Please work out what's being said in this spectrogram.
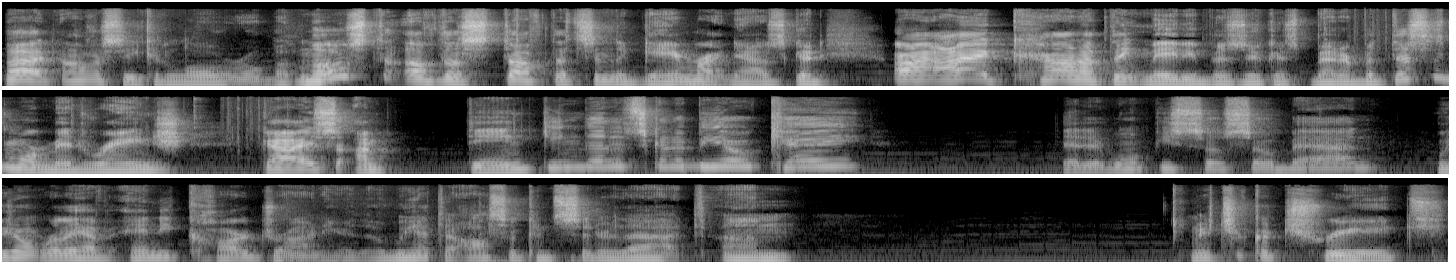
But obviously you could low roll. But most of the stuff that's in the game right now is good. All right, I kind of think maybe Bazooka's better. But this is more mid-range. Guys, I'm thinking that it's going to be okay. That it won't be so, so bad. We don't really have any card drawn here, though. We have to also consider that. Um, we trick or treat.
